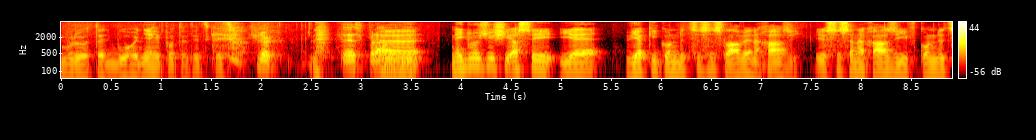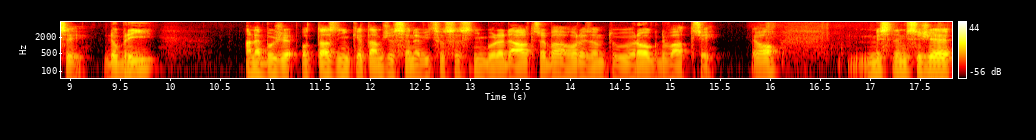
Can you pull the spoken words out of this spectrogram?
budu, teď budu hodně hypoteticky. to je správně. Eh, Nejdůležitější asi je, v jaký kondici se Slávě nachází. Jestli se nachází v kondici dobrý, anebo že otazník je tam, že se neví, co se s ním bude dál, třeba horizontu rok, dva, tři. Jo? Myslím si, že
